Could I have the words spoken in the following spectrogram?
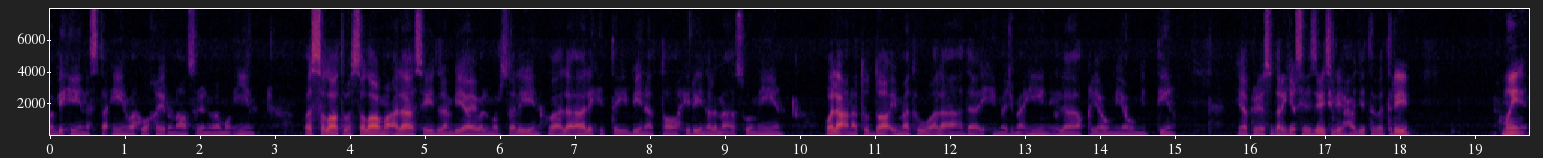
وبه نستعين وهو خير ناصر ومؤين والصلاة والسلام على سيد الأنبياء والمرسلين وعلى آله الطيبين الطاهرين المعصومين ولعنة الدائمة على أعدائهم أجمعين إلى قيوم يوم الدين Я приветствую дорогих телезрителей Хади ТВ3. Мы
